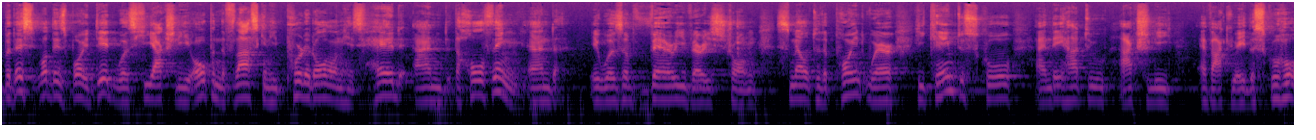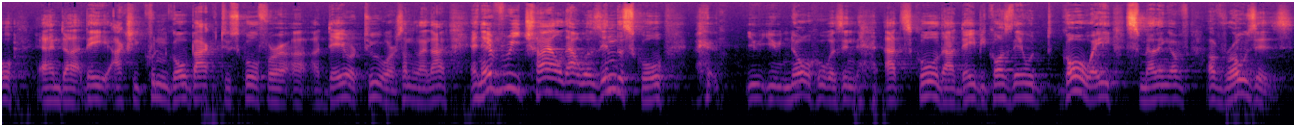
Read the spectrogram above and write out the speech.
But this, what this boy did was he actually opened the flask and he poured it all on his head and the whole thing. And it was a very, very strong smell to the point where he came to school and they had to actually evacuate the school and uh, they actually couldn't go back to school for a, a, day or two or something like that. And every child that was in the school, you, you know who was in, at school that day because they would go away smelling of, of roses.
